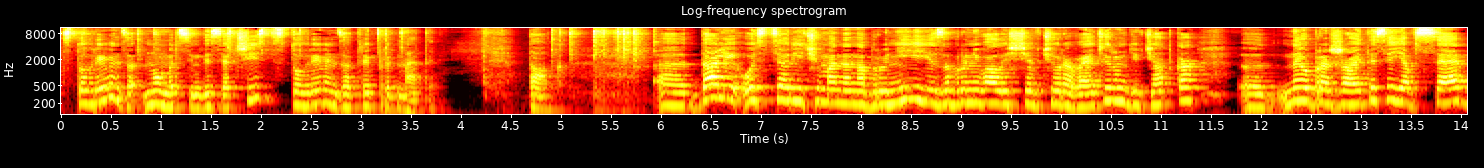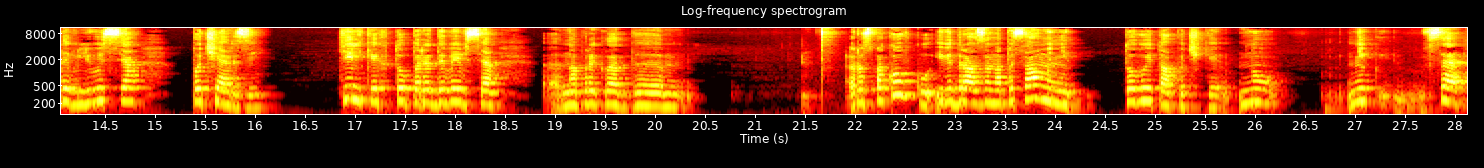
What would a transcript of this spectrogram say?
100 гривень за номер 76, 100 гривень за три предмети. Так. Е, Далі ось ця річ у мене на броні. Її забронювали ще вчора вечором. Дівчатка, е, не ображайтеся, я все дивлюся по черзі. Тільки хто передивився, е, наприклад, е, розпаковку і відразу написав мені того і тапочки. Ну, все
